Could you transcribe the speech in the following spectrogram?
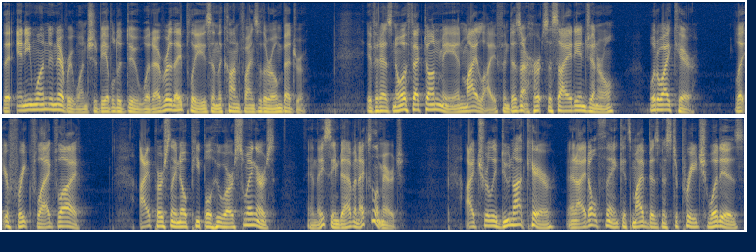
that anyone and everyone should be able to do whatever they please in the confines of their own bedroom. If it has no effect on me and my life and doesn't hurt society in general, what do I care? Let your freak flag fly. I personally know people who are swingers, and they seem to have an excellent marriage. I truly do not care, and I don't think it's my business to preach what is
